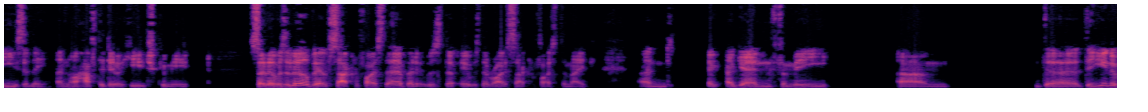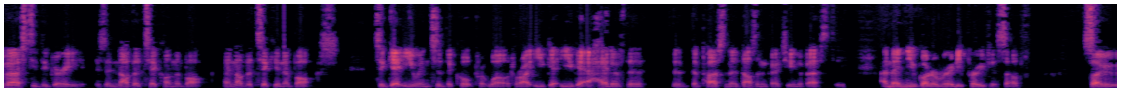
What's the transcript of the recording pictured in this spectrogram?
easily and not have to do a huge commute. So there was a little bit of sacrifice there, but it was the it was the right sacrifice to make. And again, for me, um, the the university degree is another tick on the box, another tick in the box to get you into the corporate world. Right? You get you get ahead of the the, the person that doesn't go to university, and then you've got to really prove yourself. So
